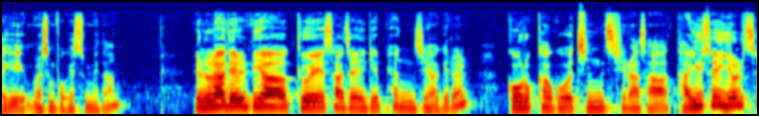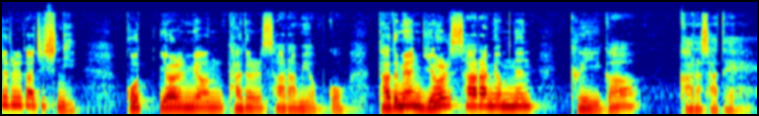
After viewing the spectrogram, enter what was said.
여기 말씀 보겠습니다. 빌라델비아 교회 사자에게 편지하기를 거룩하고 진실하사 다윗의 열쇠를 가지시니 곧 열면 닫을 사람이 없고 닫으면 열 사람이 없는 그이가 가라사대.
